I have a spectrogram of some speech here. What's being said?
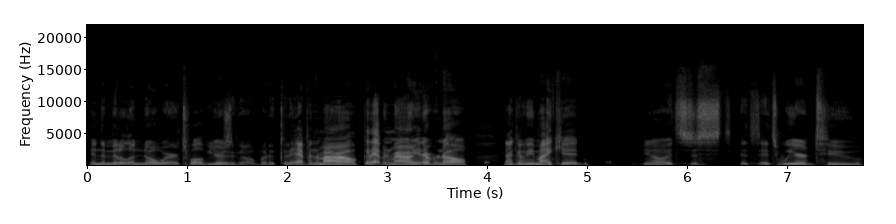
in the middle of nowhere twelve years ago. But it could happen tomorrow. Could happen tomorrow, you never know. Not gonna be my kid. You know, it's just it's it's weird to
